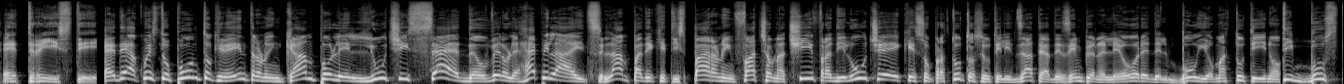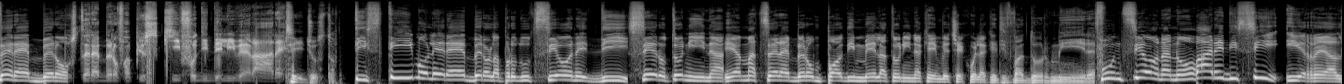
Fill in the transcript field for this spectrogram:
e tristi. Ed è a questo punto che entrano in campo le luci SAD, ovvero le Happy Lights, lampade che ti sparano in faccia una cifra di luce e che soprattutto se utilizzate ad esempio nelle ore del buio mattutino ti boosterebbero Boosterebbero fa più schifo di deliberare. sì, giusto. Ti stimolerebbero la produzione di serotonina e ammazzerebbero un po' di melatonina che invece è quella che ti fa dormire. Funzionano? Pare di sì, in realtà.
